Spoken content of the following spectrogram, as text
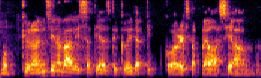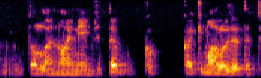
mutta kyllä nyt siinä välissä tietysti kun itsekin korista pelasi ja tolleen noin, niin sitten kaikki mahdolliset, että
